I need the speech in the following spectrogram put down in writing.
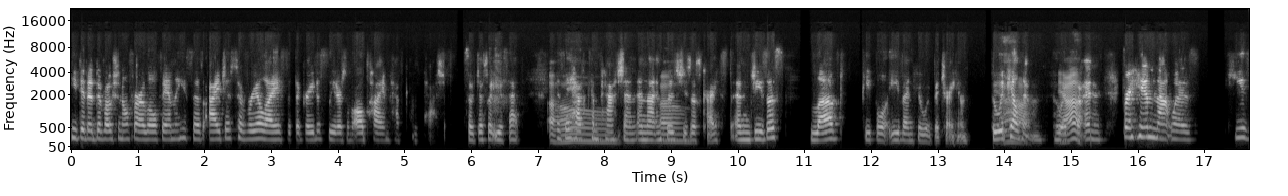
he did a devotional for our little family. He says, I just have realized that the greatest leaders of all time have compassion. So just what you said. Oh. They have oh. compassion, and that includes oh. Jesus Christ. And Jesus loved people even who would betray him, who would kill him. Who yeah. would, and for him, that was he's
